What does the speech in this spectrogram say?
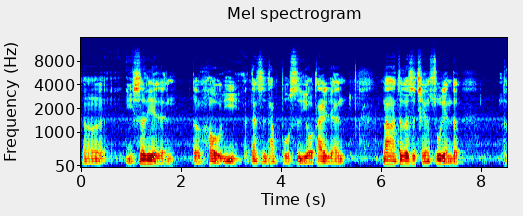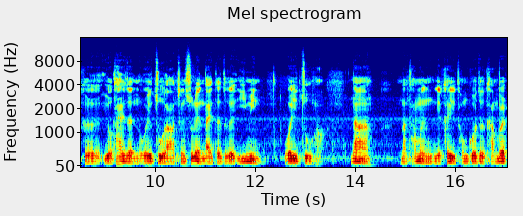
呃以色列人的后裔，但是他不是犹太人，那这个是前苏联的。这个犹太人为主啊，前苏联来的这个移民为主哈，那那他们也可以通过这个 convert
